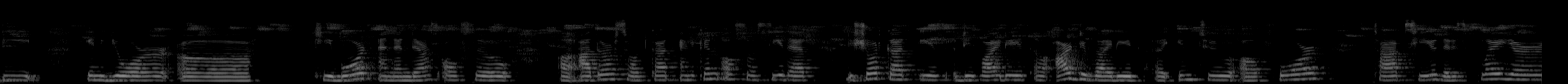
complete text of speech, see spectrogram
b in your uh, keyboard and then there's also uh, other shortcut. And you can also see that the shortcut is divided uh, are divided uh, into uh, four tabs here. There is player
